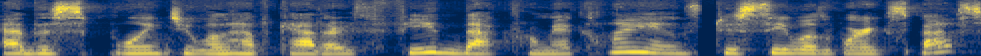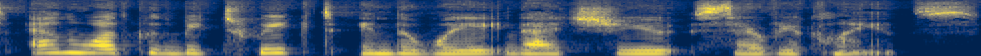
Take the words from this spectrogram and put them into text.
At this point, you will have gathered feedback from your clients to see what works best and what could be tweaked in the way that you serve your clients.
